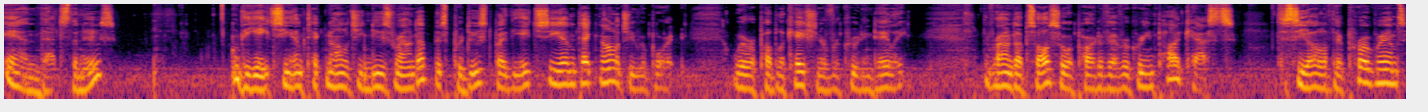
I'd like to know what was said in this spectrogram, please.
And that's the news. The HCM Technology News Roundup is produced by the HCM Technology Report. We're a publication of Recruiting Daily. The Roundup's also a part of Evergreen Podcasts. To see all of their programs,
